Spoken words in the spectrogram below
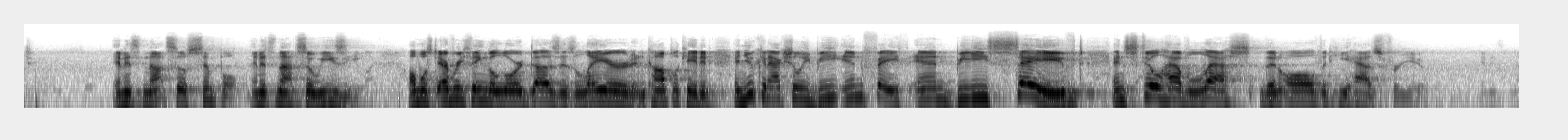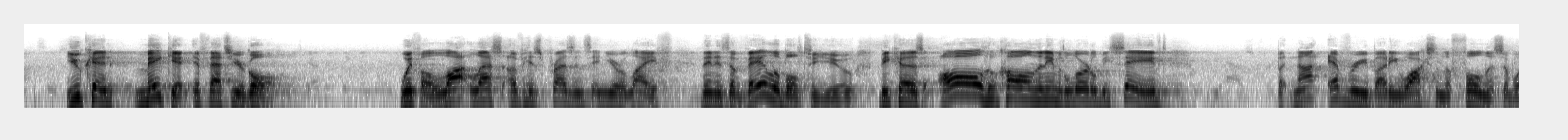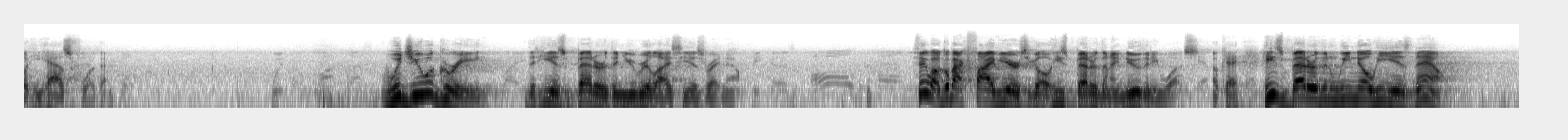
And it's not so simple and it's not so easy. Almost everything the Lord does is layered and complicated, and you can actually be in faith and be saved and still have less than all that He has for you. You can make it if that's your goal with a lot less of His presence in your life than is available to you because all who call on the name of the Lord will be saved, but not everybody walks in the fullness of what He has for them. Would you agree that he is better than you realize he is right now? Think about it, go back five years, you go, oh, he's better than I knew that he was. Okay? He's better than we know he is now.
